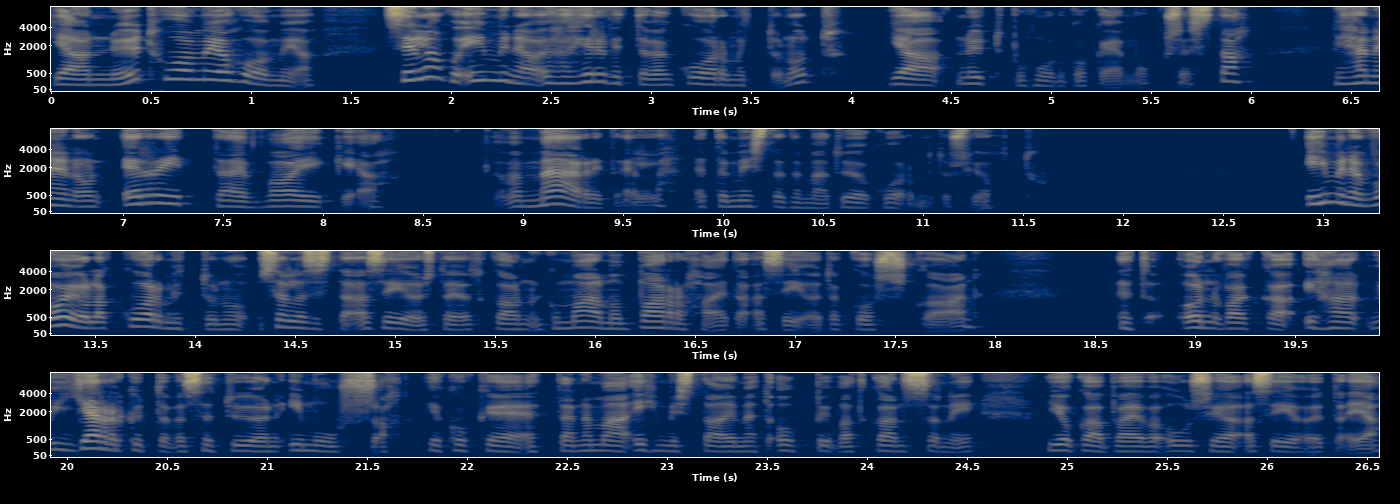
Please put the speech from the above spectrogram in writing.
Ja nyt huomio, huomio. Silloin kun ihminen on ihan hirvittävän kuormittunut, ja nyt puhun kokemuksesta, niin hänen on erittäin vaikea määritellä, että mistä tämä työkuormitus johtuu. Ihminen voi olla kuormittunut sellaisista asioista, jotka on niin maailman parhaita asioita koskaan. Että on vaikka ihan järkyttävässä työn imussa ja kokee, että nämä ihmistaimet oppivat kanssani joka päivä uusia asioita ja,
